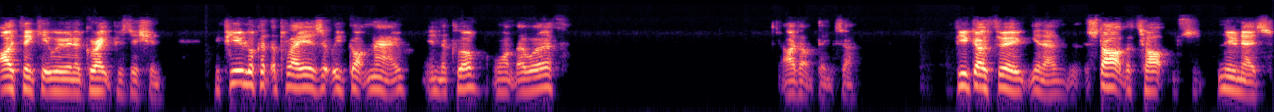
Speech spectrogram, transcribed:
i think we're in a great position. If you look at the players that we've got now in the club, what they're worth, I don't think so. You go through, you know, start at the top, Nunes.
